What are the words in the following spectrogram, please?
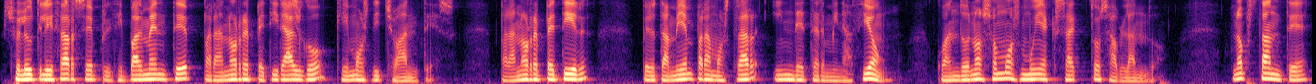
Suele utilizarse principalmente para no repetir algo que hemos dicho antes, para no repetir, pero también para mostrar indeterminación, cuando no somos muy exactos hablando. No obstante,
